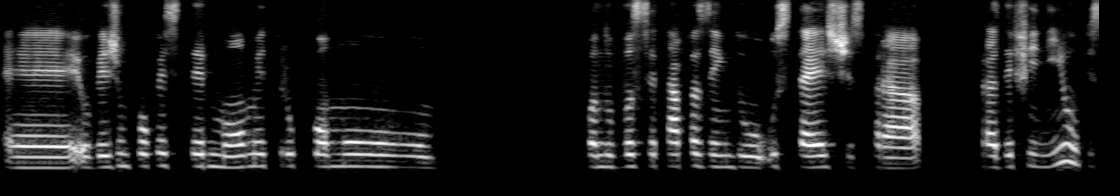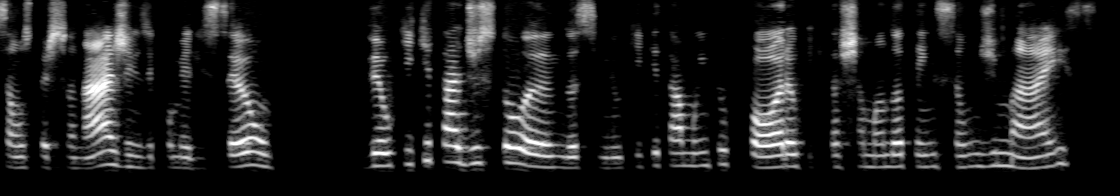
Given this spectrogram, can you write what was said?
É, eu vejo um pouco esse termômetro como quando você está fazendo os testes para definir o que são os personagens e como eles são, ver o que que tá destoando, assim, o que que tá muito fora, o que que tá chamando atenção demais,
